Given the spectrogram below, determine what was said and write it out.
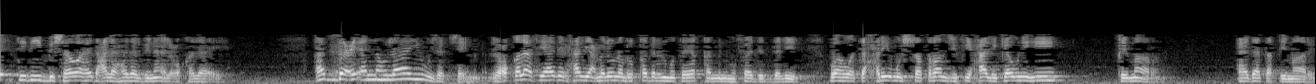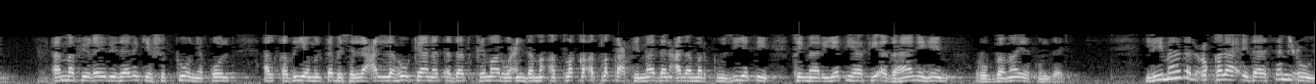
ائتني بشواهد على هذا البناء العقلائي. أدعي أنه لا يوجد شيء من العقلاء في هذه الحال يعملون بالقدر المتيقن من مفاد الدليل وهو تحريم الشطرنج في حال كونه قمارا أداة قمار. أما في غير ذلك يشكون يقول القضية ملتبسة لعله كانت أداة قمار وعندما أطلق أطلق اعتمادا على مركوزية قماريتها في أذهانهم ربما يكون ذلك. لماذا العقلاء إذا سمعوا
